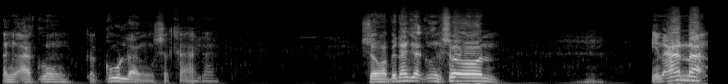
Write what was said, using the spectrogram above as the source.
ang akong kakulang sa kalan. So, mapinangga kong soon, inana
